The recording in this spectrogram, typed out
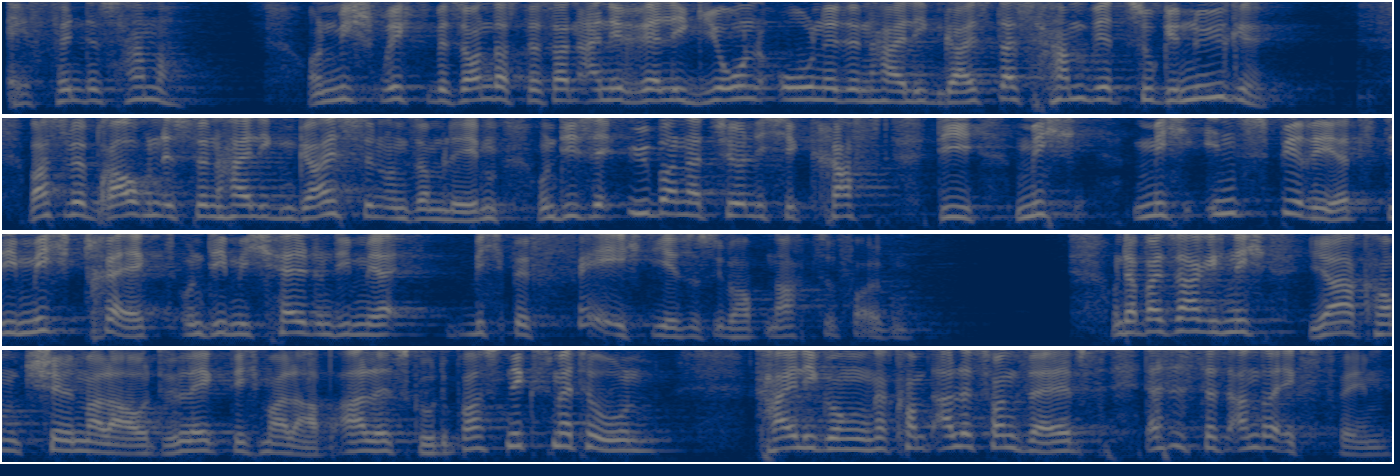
Ich finde es Hammer. Und mich spricht besonders das an eine Religion ohne den Heiligen Geist. Das haben wir zu Genüge. Was wir brauchen, ist den Heiligen Geist in unserem Leben und diese übernatürliche Kraft, die mich, mich inspiriert, die mich trägt und die mich hält und die mir, mich befähigt, Jesus überhaupt nachzufolgen. Und dabei sage ich nicht, ja komm, chill mal out, leg dich mal ab, alles gut, du brauchst nichts mehr tun. Heiligung, da kommt alles von selbst. Das ist das andere Extrem.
